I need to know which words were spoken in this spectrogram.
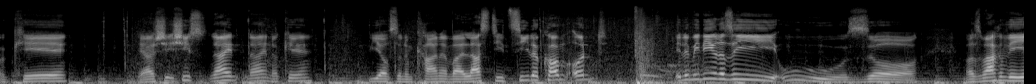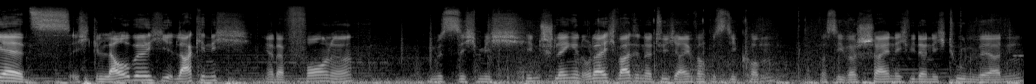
Okay. Ja, schieß, schieß. Nein, nein, okay. Wie auf so einem Karneval. Lass die Ziele kommen und eliminiere sie. Uh, so. Was machen wir jetzt? Ich glaube, hier lag hier nicht... Ja, da vorne müsste ich mich hinschlängen. Oder ich warte natürlich einfach, bis die kommen. Was sie wahrscheinlich wieder nicht tun werden.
